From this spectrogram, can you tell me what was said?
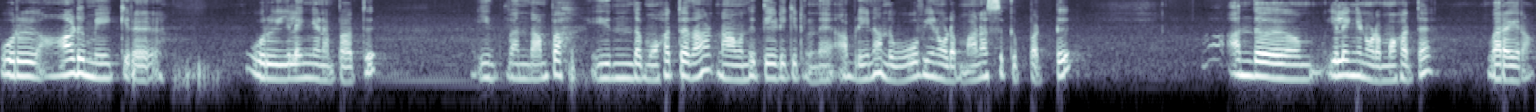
ஒரு ஆடு மேய்க்கிற ஒரு இளைஞனை பார்த்து இது வந்தான்ப்பா இந்த முகத்தை தான் நான் வந்து தேடிக்கிட்டு இருந்தேன். அப்படின்னு அந்த ஓவியனோட மனசுக்கு பட்டு அந்த இளைஞனோட முகத்தை வரைகிறான்.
